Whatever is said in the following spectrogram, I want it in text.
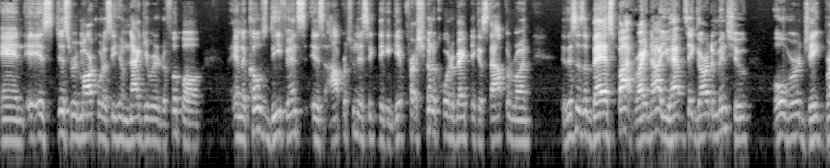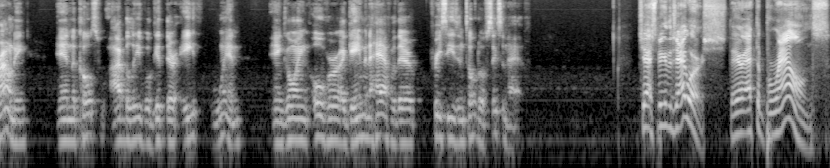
and it's just remarkable to see him not get rid of the football. and the Colts defense is opportunistic. They can get pressure on the quarterback. They can stop the run. This is a bad spot right now. You have to take Gardner Minshew over Jake Browning, and the Colts, I believe, will get their eighth win and going over a game and a half of their preseason total of six and a half. Jeff, speaking of the Jaguars, they are at the Browns.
